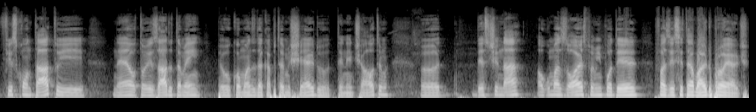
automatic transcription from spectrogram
fiz contato e né, autorizado também pelo comando da Capitã Michelle, do Tenente Alterman, uh, destinar algumas horas para mim poder fazer esse trabalho do ProERD.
